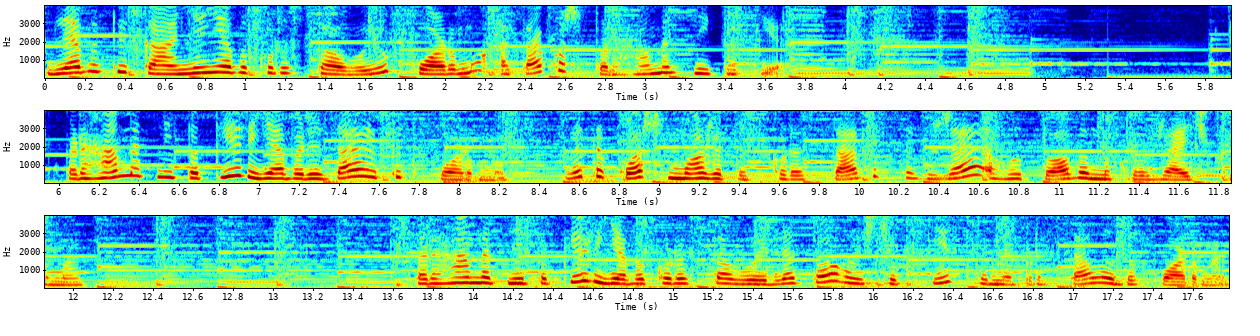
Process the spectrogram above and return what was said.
Для випікання я використовую форму, а також пергаментний папір. Пергаментний папір я вирізаю під форму. Ви також можете скористатися вже готовими кружечками. Пергаментний папір я використовую для того, щоб тісто не пристало до форми.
